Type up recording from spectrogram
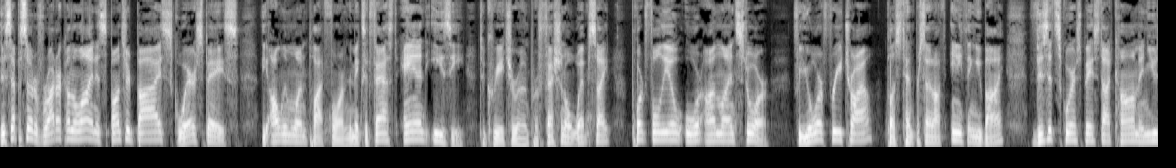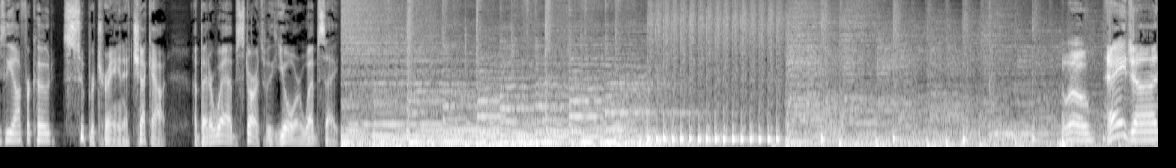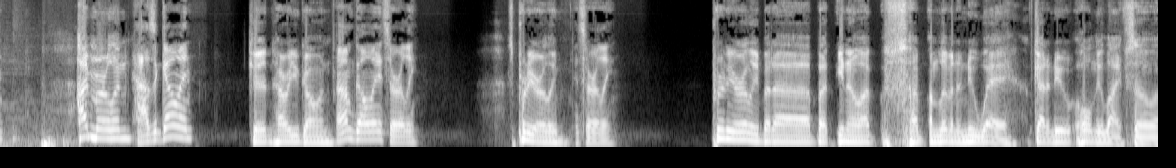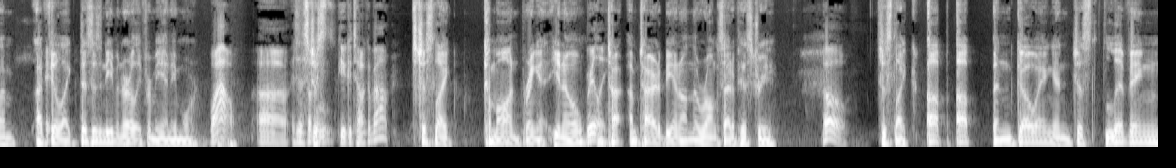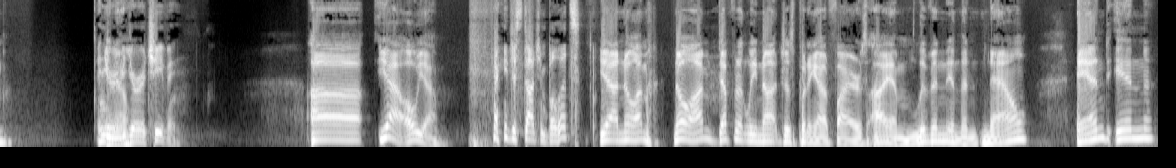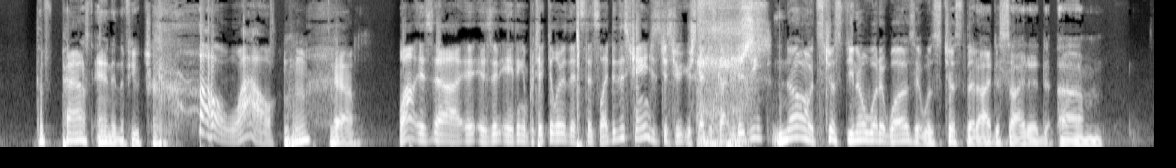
This episode of Roderick on the Line is sponsored by Squarespace, the all in one platform that makes it fast and easy to create your own professional website, portfolio, or online store. For your free trial, plus 10% off anything you buy, visit squarespace.com and use the offer code SUPERTRAIN at checkout. A better web starts with your website. Hello. Hey, John. Hi, Merlin. How's it going? Good. How are you going? I'm going. It's early. It's pretty early. It's early. Pretty early, but uh, but you know, I, I'm living a new way. I've got a new, a whole new life. So I'm, I feel like this isn't even early for me anymore. Wow. Uh, is this something just- you could talk about? It's just like, come on, bring it. You know, Really? I'm, ti- I'm tired of being on the wrong side of history. Oh, Just like up, up, and going, and just living. and You you're know. you're achieving. Uh, yeah. Oh, yeah. Are you just dodging bullets? Yeah, no, I'm no, I'm definitely not just putting out fires. I am living in the now and in the past and in the future. Oh wow, Yeah. Wow! Is uh is it anything in particular that's that's led to this change? It's just your your schedule's gotten busy. No, it's just you know what it was? It was just that I decided um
